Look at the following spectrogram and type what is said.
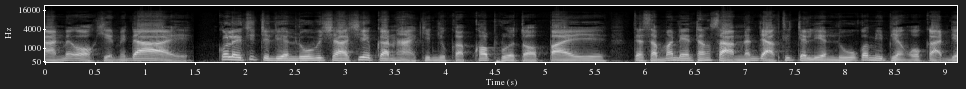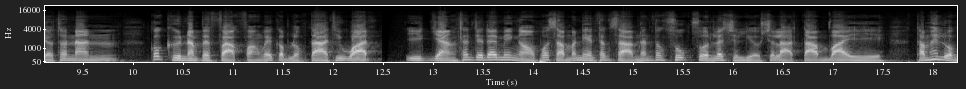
อ่านไม่ออกเขียนไม่ได้ ก็เลยที่จะเรียนรู้วิชาชีพการหากินอยู่กับครอบครัวต่อไป แต่สัมมาเนรทั้งสามนั้นอยากที่จะเรียนรู้ก็มีเพียงโอกาสเดียวเท่านั้น ก็คือนำไปฝากฝังไว้กับหลวงตาที่วัด อีกอย่างท่านจะได้ไม่เหงาเพราะสามเณรทั้งสามนั้นต้องซุกซนและเฉลียวฉลาดตามวัยทำให้หลวง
